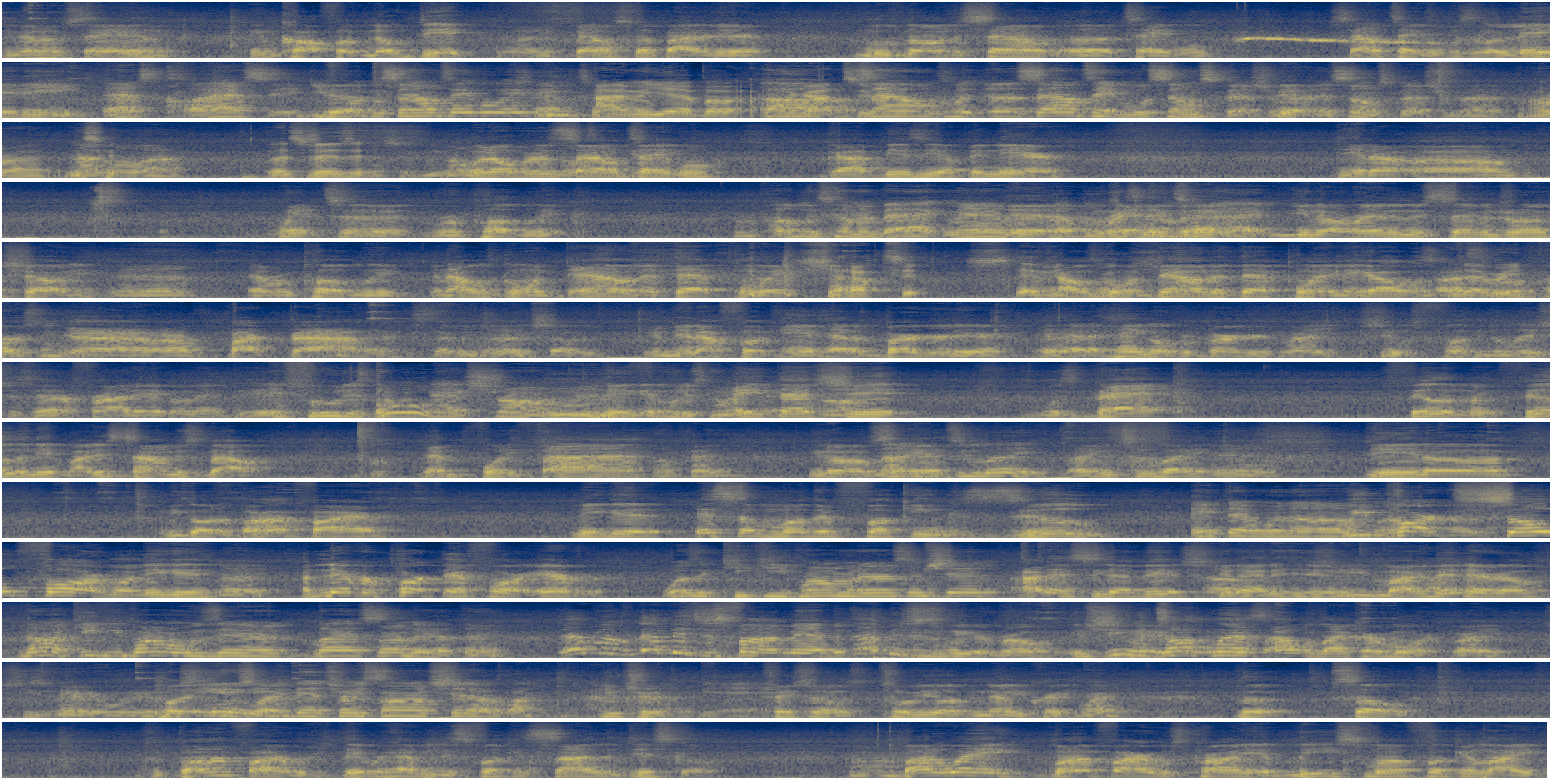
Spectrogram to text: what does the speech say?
You know what I'm saying? Right. Didn't cough up no dick. Right. Bounced up out of there. Moved on to sound uh, table. Sound table was a lady. That's classic. You Yeah. fuck with Sound Table, AB? Sound I mean, yeah, but I Uh, got to. Sound, uh, sound Table was something special. Yeah. It's something special, dog. All right, let's, Not gonna lie. Let's visit. We gonna- Went over we to the sound table, got busy up in there. Then I um went to Republic. Republic's coming back, man. Yeah, Republic ran coming into back. you know ran into Seven Drake Shawty Yeah. at Republic, and I was going down at that point. Shout out to Seven. I was going down at that point, nigga. I was Oh, that's that a real real? person. yeah, I fucked out. Okay. Seven Drake Shawty. And then I fucking had a burger there. They had a hangover burger. Right. She was fucking delicious. Had a fried egg on that Their bitch. food is coming Ooh. back strong, man. Their food is Nigga, coming ate back that strong. shit. Was back. Feeling feeling it. By this time it's about 11:45. Okay. You know what I'm Not saying? even too late. Not even too late. Yeah. Then uh, we go to bonfire. Nigga, it's a motherfucking zoo. Ain't that when um we parked uh, so far, my nigga. like, I never parked that far ever. was it Keke Palmer there or some shit? I didn't see that bitch. Get out of here. She might have been there though. Nah, Keke Palmer was there last Sunday, I think. That, that bitch is fine, man, but that bitch is weird, bro. If she She's would talk weird. less, I would like her more. Right. She's very weird. But she, when anyway. she did that Trey Songz shit, I was like, You tripping. yeah. Trey Songz tore you up and now you crazy. Right. Look, so the bonfire, was- they were having this fucking silent disco. Mm. By the way, bonfire was probably at least motherfucking like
